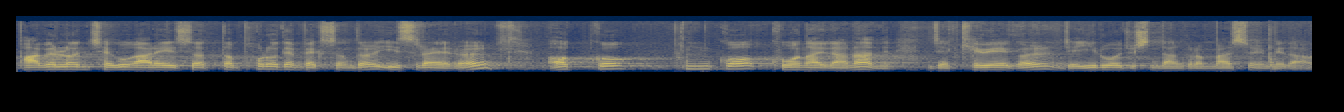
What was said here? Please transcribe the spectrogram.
바벨론 제국 아래 있었던 포로된 백성들 이스라엘을 얻고 품고 구원하리라는 이제 계획을 이제 이루어 주신다는 그런 말씀입니다.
